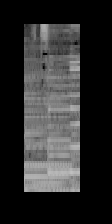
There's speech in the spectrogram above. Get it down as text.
It's enough.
